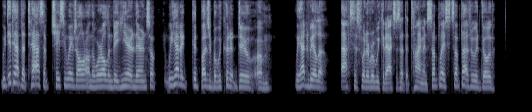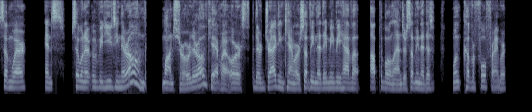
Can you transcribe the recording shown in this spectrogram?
we did have the task of chasing waves all around the world and being here and there, and so we had a good budget, but we couldn't do. Um, we had to be able to access whatever we could access at the time. And some places, sometimes we would go somewhere, and someone would be using their own monster or their own camera or their dragon camera or something that they maybe have a optimal lens or something that does won't cover full frame. Or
